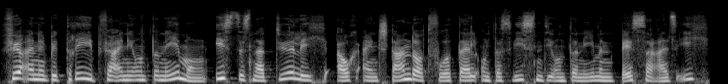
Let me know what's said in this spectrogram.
Für einen Betrieb, für eine Unternehmung ist es natürlich auch ein Standortvorteil, und das wissen die Unternehmen besser als ich,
